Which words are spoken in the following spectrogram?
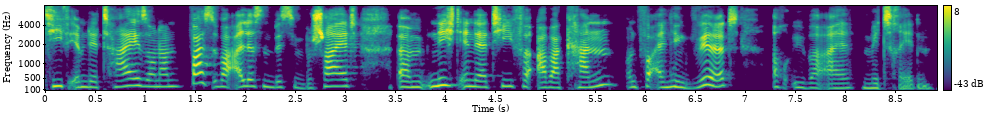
tief im Detail, sondern weiß über alles ein bisschen Bescheid, ähm, nicht in der Tiefe, aber kann und vor allen Dingen wird auch überall mitreden.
